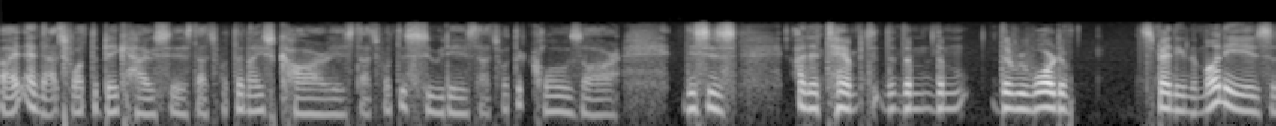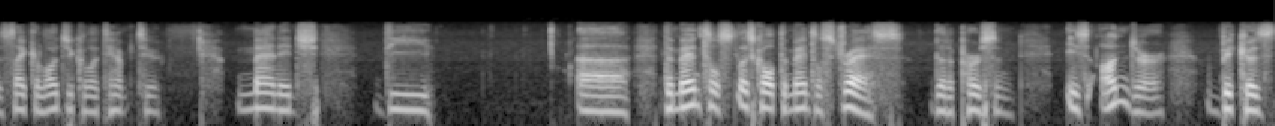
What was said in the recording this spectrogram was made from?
Right? And that's what the big house is. That's what the nice car is. That's what the suit is. That's what the clothes are. This is an attempt, the, the, the, the reward of spending the money is a psychological attempt to manage the uh, the mental let's call it the mental stress that a person is under because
